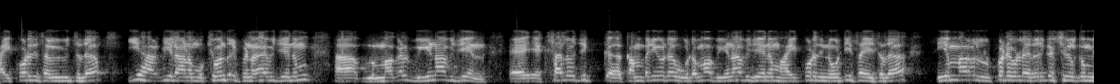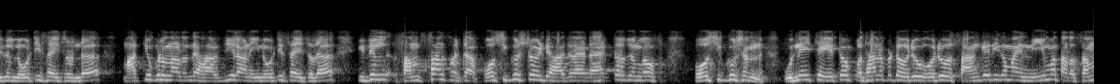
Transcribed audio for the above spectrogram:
ഹൈക്കോടതി സമീപിച്ചത്. ഈ ഹർജിയിലാണ് മുഖ്യമന്ത്രി പിണറായി വിജയനും മകൾ വീണ വിജയൻ എക്സാലോജിക് കമ്പനിയുടെ ഉടമ വീണ വിജയനും ഹൈക്കോടതി നോട്ടീസ് അയച്ചത്. സി എം ആറിൽ ഉൾപ്പെടെയുള്ള എതിർകക്ഷികൾക്കും ഇതിൽ നോട്ടീസ് അയച്ചിട്ടുണ്ട്. മാത്യു കുളനാടന്റെ ഹർജിയിലാണ് ഈ നോട്ടീസ് അയച്ചത്. ഇതിൽ സംസ്ഥാന സർക്കാർ പ്രോസിക്യൂഷന് വേണ്ടി ഹാജരായ ഡയറക്ടർ ജനറൽ ഓഫ് പ്രോസിക്യൂഷൻ ഉന്നയിച്ച ഏറ്റവും പ്രധാനപ്പെട്ട ഒരു ഒരു സാങ്കേതികമായ നിയമ തടസ്സം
